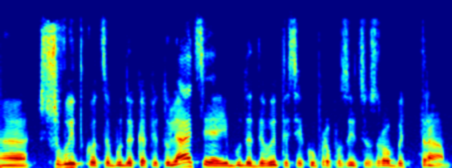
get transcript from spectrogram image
Е, Швидко це буде капітуляція, і буде дивитися, яку пропозицію зробить Трамп.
